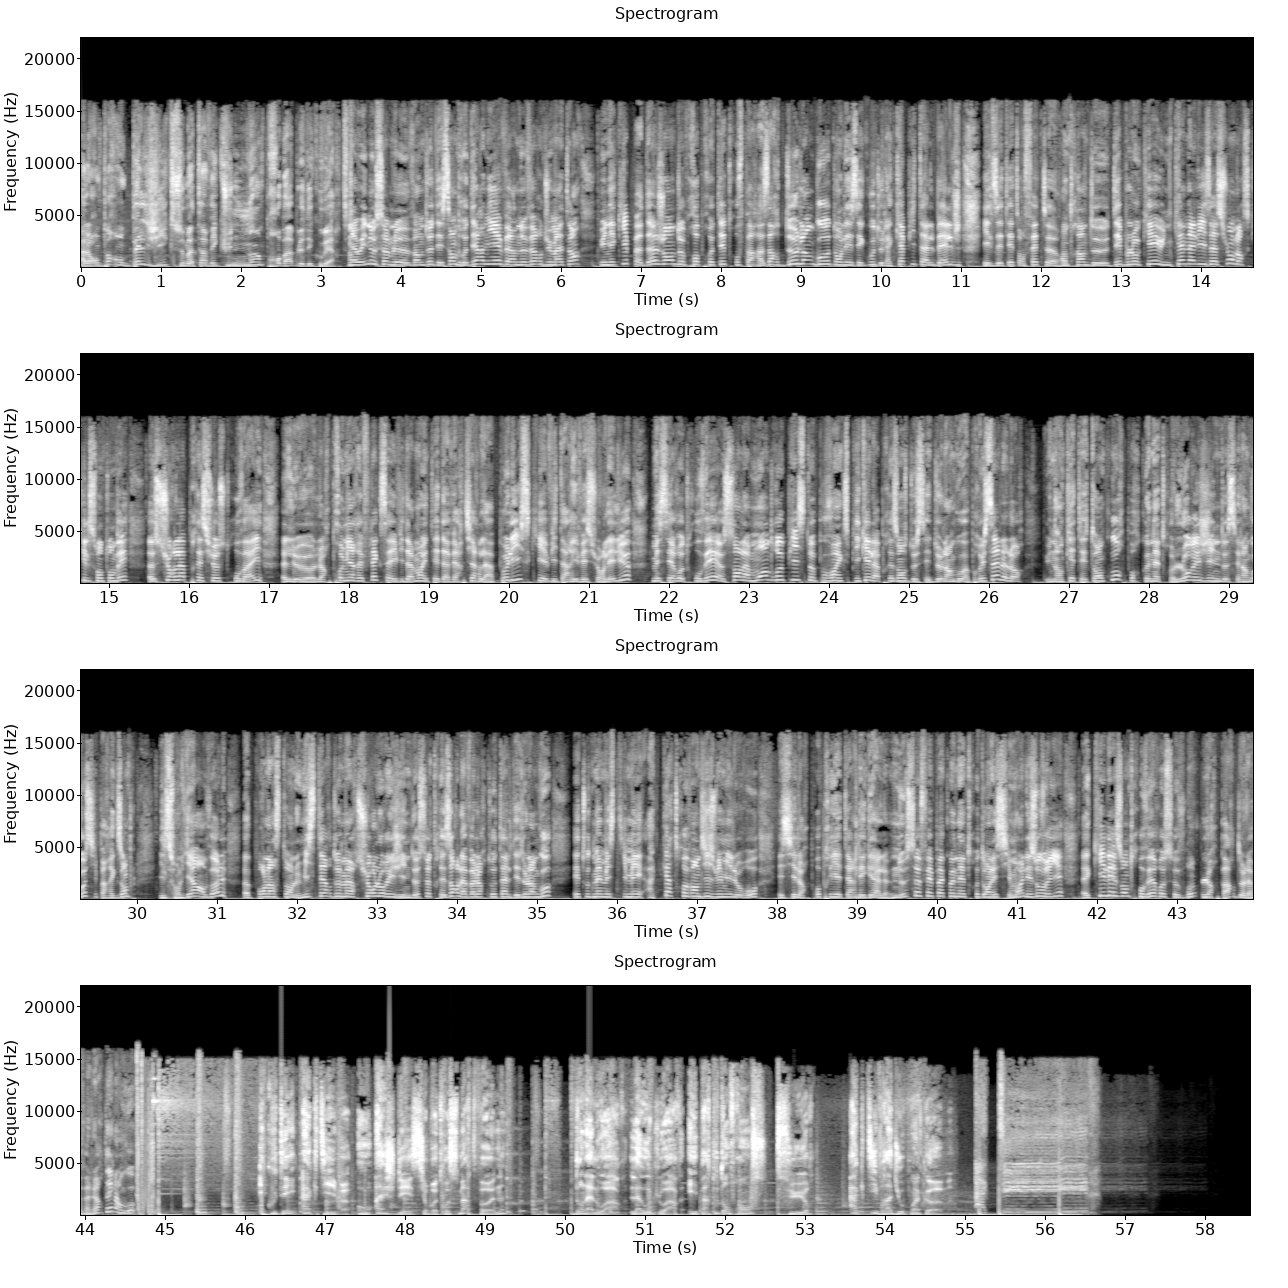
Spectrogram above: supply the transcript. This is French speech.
Alors on part en Belgique ce matin avec une improbable découverte. Ah oui, nous sommes le 22 décembre dernier, vers 9h du matin. Une équipe d'agents de propreté trouve par hasard deux lingots dans les égouts de la capitale belge. Ils étaient en fait en train de débloquer une canalisation lorsqu'ils sont tombés euh, sur la précieuse trouvaille. Le- leur premier réflexe a évidemment été d'avertir la police qui est vite arrivée sur les lieux, mais s'est retrouvée sans la moindre piste pouvant expliquer la présence de ces deux lingots à Bruxelles. Alors, une enquête est en cours pour connaître l'origine de ces lingots, si par exemple ils sont liés à un vol. Euh, Pour l'instant, le mystère demeure sur l'origine de ce trésor. La valeur totale des deux lingots est tout de même estimée à 98 000 euros. Et si leur propriétaire légal ne se fait pas connaître dans les six mois, les ouvriers euh, qui les ont trouvés recevront leur part de la valeur des lingots. Écoutez Active en HD sur votre smartphone, dans la Loire, la Haute-Loire et partout en France, sur activeradio.com.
